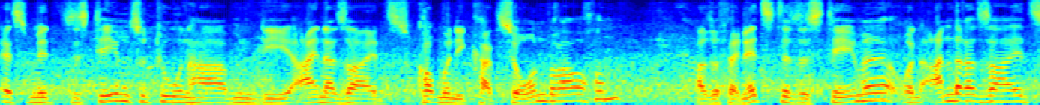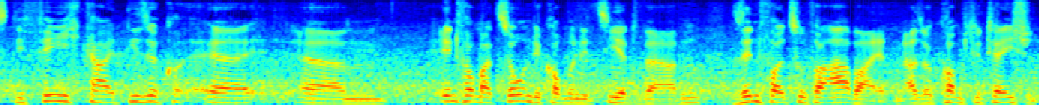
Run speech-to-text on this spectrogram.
es mit Systemen zu tun haben, die einerseits Kommunikation brauchen, also vernetzte Systeme und andererseits die Fähigkeit, diese äh, ähm, Informationen, die kommuniziert werden, sinnvoll zu verarbeiten, also Computation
